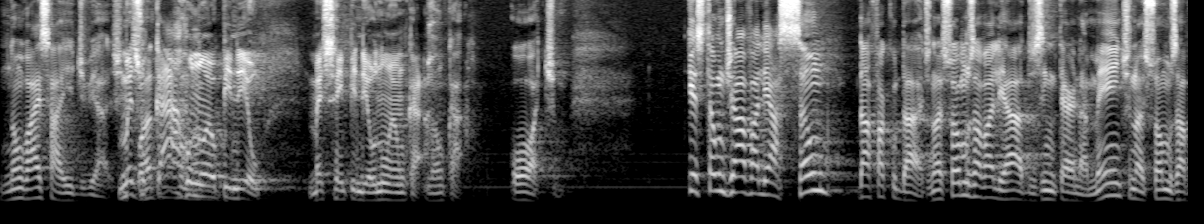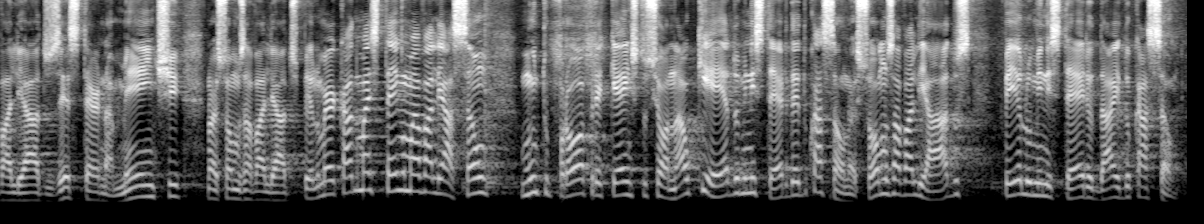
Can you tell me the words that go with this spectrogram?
Não vai sair de viagem. Mas o carro não... não é o pneu. Mas sem pneu não é um carro. Não é um carro. Ótimo. Questão de avaliação da faculdade. Nós somos avaliados internamente, nós somos avaliados externamente, nós somos avaliados pelo mercado, mas tem uma avaliação muito própria que é institucional, que é do Ministério da Educação. Nós somos avaliados pelo Ministério da Educação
